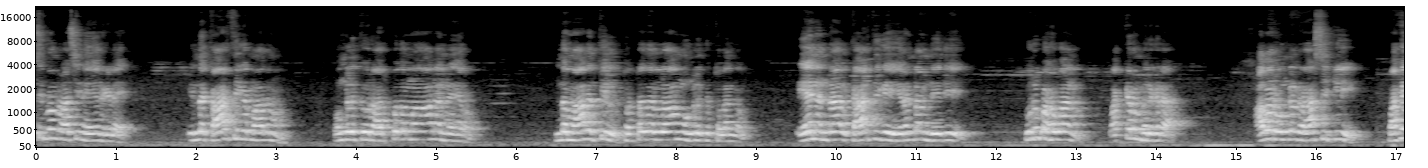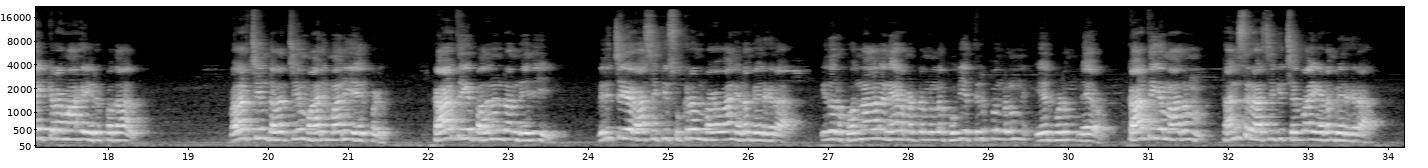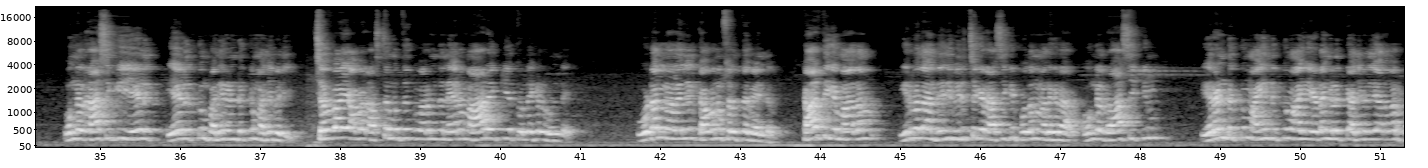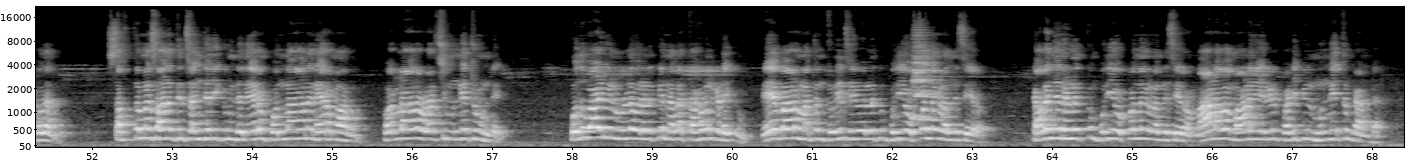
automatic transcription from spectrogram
ரிஷபம் ராசி நேயர்களே இந்த கார்த்திகை மாதம் உங்களுக்கு ஒரு அற்புதமான நேரம். இந்த மாதத்தில் தொட்டதெல்லாம் உங்களுக்கு துலங்கும். ஏனென்றால் கார்த்திகை இரண்டாம் தேதி குரு பகவான் வக்கரம் பெறுகிறார். அவர் உங்கள் ராசிக்கு பகைக்கிரமாக இருப்பதால் வளர்ச்சியும் தளர்ச்சியும் மாறி மாறி ஏற்படும். கார்த்திகை பதினொன்றாம் தேதி விருச்சிக ராசிக்கு சுக்கரன் பகவான் இடம்பெறுகிறார் இது ஒரு பொன்னான நேரம் மட்டுமல்ல புதிய திருப்பங்களும் ஏற்படும் நேரம். கார்த்திகை மாதம் தனுசு ராசிக்கு செவ்வாய் இடம் பெறுகிறார் உங்கள் ராசிக்கு ஏழு ஏழுக்கும் பனிரெண்டுக்கும் அதிபதி. செவ்வாய் அவர் அஸ்தமத்துக்கு வரும் இந்த நேரம் ஆரோக்கிய தொல்லைகள் உண்டு. உடல் நலனில் கவனம் செலுத்த வேண்டும். கார்த்திகை மாதம் இருபதாம் தேதி விருச்சிக ராசிக்கு புதன் வருகிறார். உங்கள் ராசிக்கும் இரண்டுக்கும் ஐந்துக்கும் ஆகிய இடங்களுக்கு அதிபதியானவர் புதன். சப்தம சாதத்தில் சஞ்சரிக்கும் இந்த நேரம் பொன்னான நேரமாகும். பொருளாதார வளர்ச்சி முன்னேற்றம் உண்டு. பொது வாழ்வில் உள்ளவர்களுக்கு நல்ல தகவல் கிடைக்கும். வியாபாரம் மற்றும் தொழில் செய்வர்களுக்கு புதிய ஒப்பந்தங்கள் வந்து சேரும். கலைஞர்களுக்கும் புதிய ஒப்பந்தங்கள் வந்து சேரும். மாணவ மாணவியர்கள் படிப்பில் முன்னேற்றம் காண்பர்.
